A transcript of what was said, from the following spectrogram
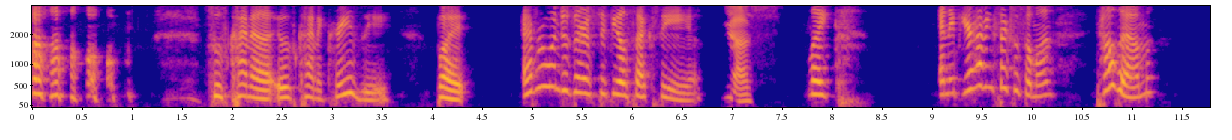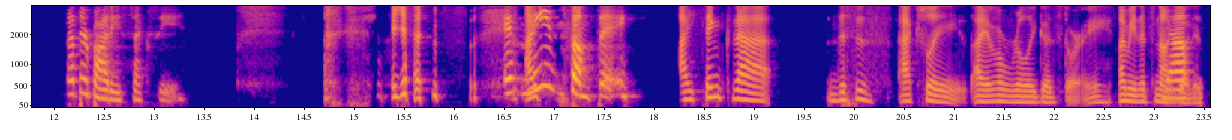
Um, so it's kind of it was kind of crazy, but everyone deserves to feel sexy. Yes. Like, and if you're having sex with someone, tell them that their body's sexy. yes. It I- means something. I think that this is actually I have a really good story. I mean, it's not Yeah. good, it's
